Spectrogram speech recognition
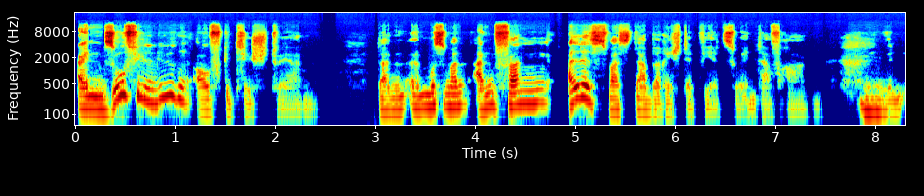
einem so viel Lügen aufgetischt werden, dann äh, muss man anfangen, alles, was da berichtet wird, zu hinterfragen. Mhm.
